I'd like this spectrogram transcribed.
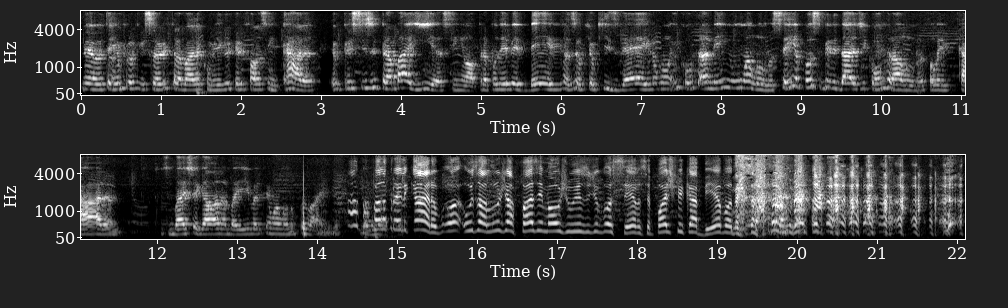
Meu, eu tenho um professor que trabalha comigo que ele fala assim, cara, eu preciso ir pra Bahia, assim, ó, pra poder beber e fazer o que eu quiser e não encontrar nenhum aluno, sem a possibilidade de encontrar aluno. Eu falei, cara, gente vai chegar lá na Bahia e vai ter um aluno por lá ainda. Ah, pô, fala pra ele, cara, os alunos já fazem mau juízo de você. Você pode ficar bêbado. Tá,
